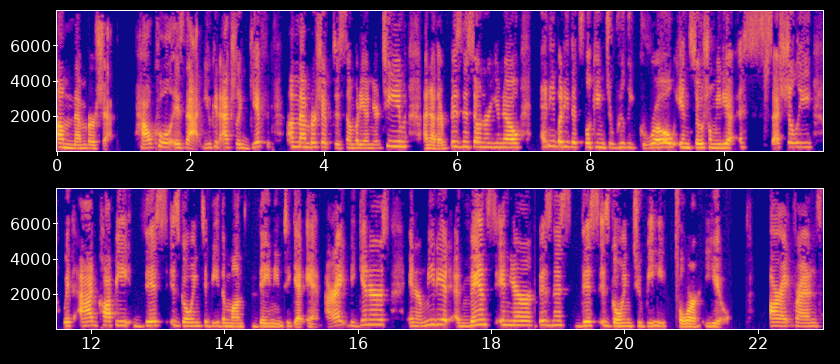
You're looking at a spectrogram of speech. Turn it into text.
a membership. How cool is that? You can actually gift a membership to somebody on your team, another business owner you know, anybody that's looking to really grow in social media, especially with ad copy. This is going to be the month they need to get in. All right. Beginners, intermediate, advanced in your business. This is going to be for you. All right, friends.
